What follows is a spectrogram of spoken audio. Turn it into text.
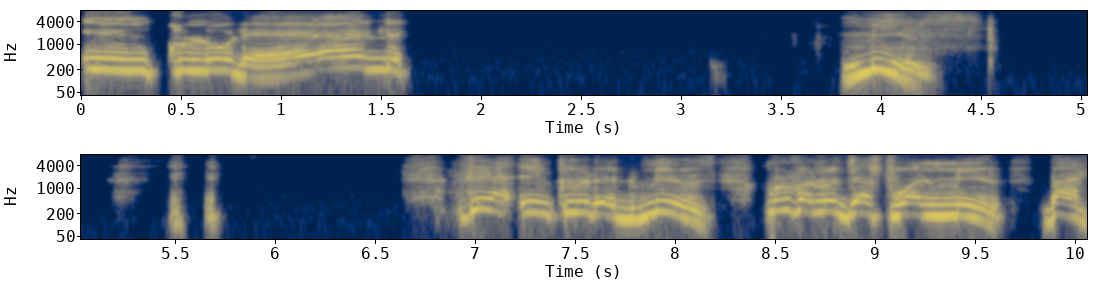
included meals. there included meals. Moreover, not just one meal, but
